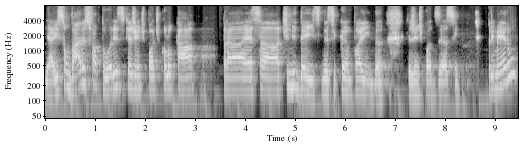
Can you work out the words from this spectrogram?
E aí são vários fatores que a gente pode colocar para essa timidez nesse campo ainda, que a gente pode dizer assim. Primeiro,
